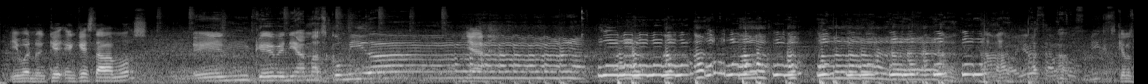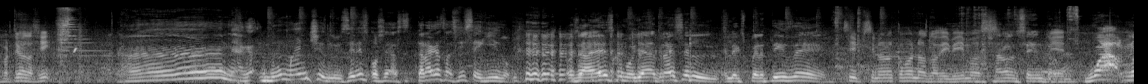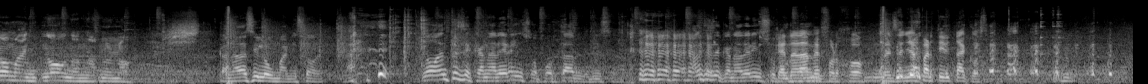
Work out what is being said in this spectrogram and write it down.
Y bueno, ¿en qué, en qué estábamos? En que venía más comida. Ya. Es que los partimos así. Ah, me aga- no manches, Luis, eres, o sea, tragas así seguido. O sea, eres como ya, traes el, el expertise de Sí, si no, ¿cómo nos lo dividimos? Centro. Bien. Wow, no, man, no, no, no, no, no. Canadá sí lo humanizó. ¿eh? No, antes de Canadá era insoportable, dice. Antes de Canadá era insoportable. Canadá me forjó, me enseñó a partir tacos.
